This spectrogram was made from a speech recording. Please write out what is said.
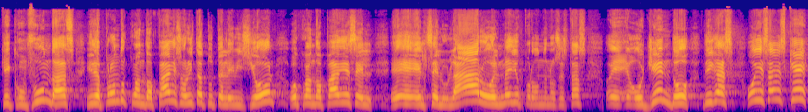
que confundas y de pronto cuando apagues ahorita tu televisión o cuando apagues el, eh, el celular o el medio por donde nos estás eh, oyendo, digas, oye, ¿sabes qué?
